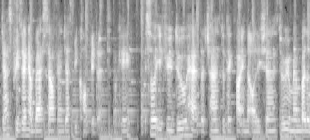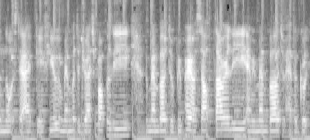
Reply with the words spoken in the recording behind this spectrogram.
just present your best self and just be confident, okay? So if you do have the chance to take part in the auditions, do remember the notes that I gave you. Remember to dress properly, remember to prepare yourself thoroughly, and remember to have a good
